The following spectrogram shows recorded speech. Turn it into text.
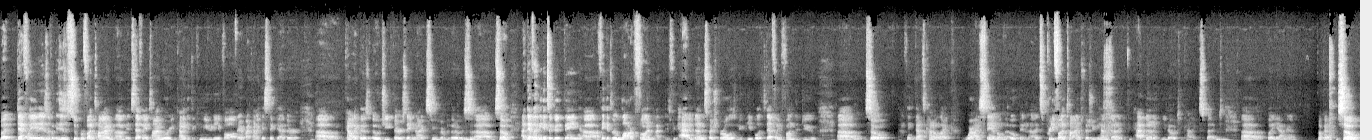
but definitely, it is a, it is a super fun time. Um, it's definitely a time where you kind of get the community involved. Everybody kind of gets together, uh, kind of like those OG Thursday nights. You remember those? Um, so I definitely think it's a good thing. Uh, I think it's a lot of fun. I, if you haven't done, it, especially for all those new people, it's definitely fun to do. Um, so I think that's kind of like where I stand on the open. Uh, it's a pretty fun time, especially if you haven't done it. If you have done it, you know what to kind of expect. Mhm. Uh, but yeah, man. Okay. So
